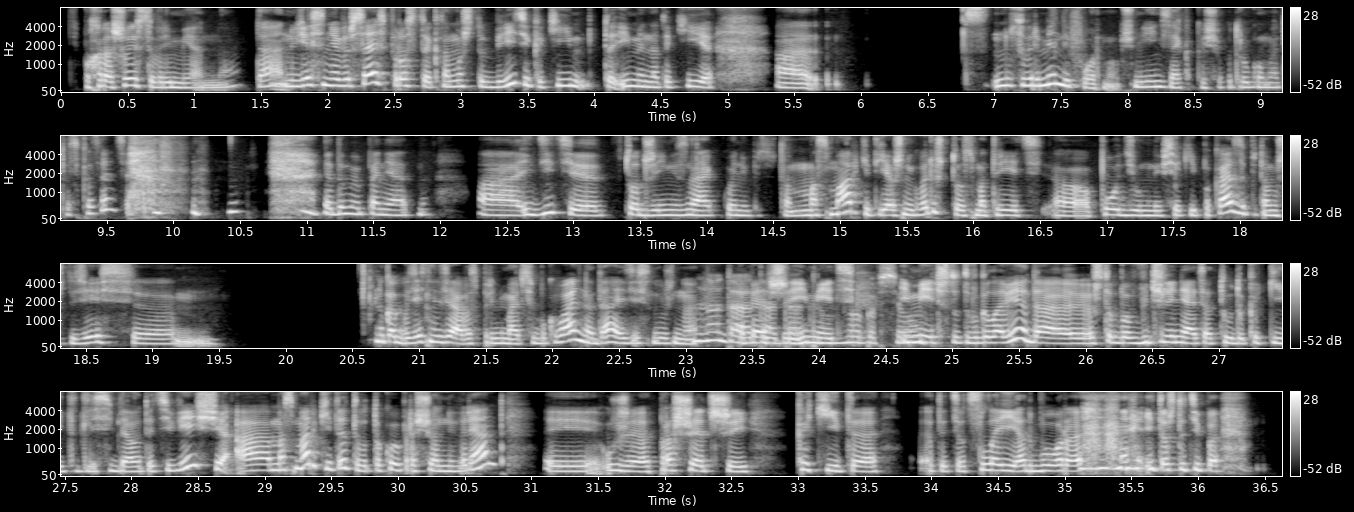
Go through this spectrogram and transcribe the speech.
типа, хорошо и современно. Да? Но если не оверсайз, просто к тому, что берите какие-то именно такие а, ну, современные формы. В общем, я не знаю, как еще по-другому это сказать. Я думаю, понятно. А, идите в тот же, я не знаю, какой-нибудь там масс-маркет. Я уже не говорю, что смотреть а, подиумные всякие показы, потому что здесь эм, ну, как бы здесь нельзя воспринимать все буквально, да, и здесь нужно, ну, да, опять да, же, да, иметь, иметь что-то в голове, да, чтобы вычленять оттуда какие-то для себя вот эти вещи. А масс-маркет – это вот такой упрощенный вариант, и уже прошедший какие-то вот эти вот слои отбора, и то, что, типа,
